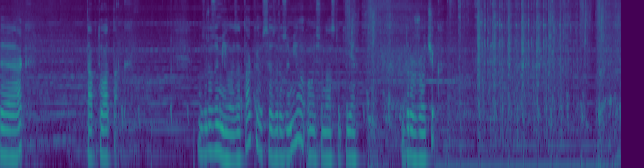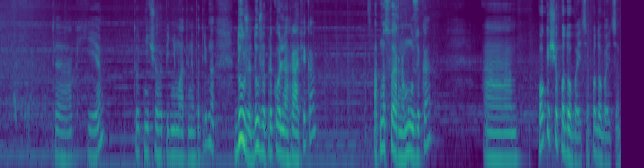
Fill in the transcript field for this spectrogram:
Так. Тапту атак. Зрозуміло, з атакою, все зрозуміло. Ось у нас тут є дружочок. Так, є. Тут нічого піднімати не потрібно. Дуже-дуже прикольна графіка. Атмосферна музика. Е, поки що подобається. Подобається.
